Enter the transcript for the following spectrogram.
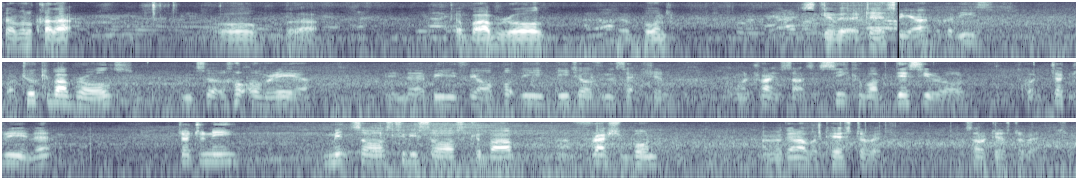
have a look at that. Oh, look at that. Kebab roll. A bun. Let's give it a taste. Yeah, look at these. Got two kebab rolls. And so hut over here in uh, BD3. I'll put the details in the section. I'm going to try and start. It's a seekh kebab desi roll. It's got chutney in it. Chutney, mint sauce, chili sauce, kebab, fresh bun. And we're going to have a taste of it. Let's have a taste of it.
